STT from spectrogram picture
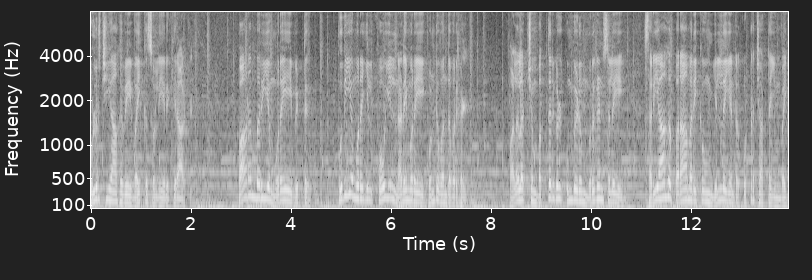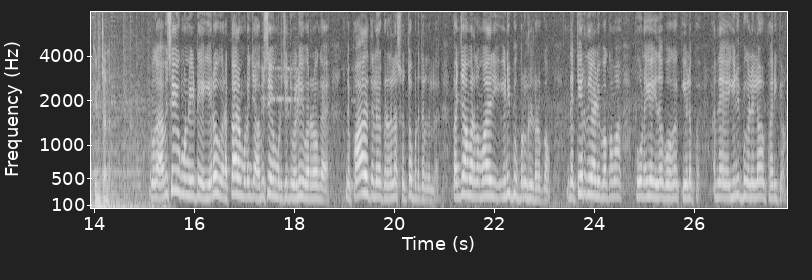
குளிர்ச்சியாகவே வைக்க சொல்லியிருக்கிறார்கள். பாரம்பரிய முறையை விட்டு புதிய முறையில் கோயில் நடைமுறையை கொண்டு வந்தவர்கள் பல லட்சம் பக்தர்கள் கும்பிடும் முருகன் சிலையை சரியாக பராமரிக்கவும் இல்லை என்ற குற்றச்சாட்டையும் வைக்கின்றனர். இவங்க அபிஷேகம் பண்ணிட்டு இரவு ரெக்காரம் முடிஞ்சு அபிஷேகம் முடிச்சுட்டு வெளியே வர்றவங்க அந்த பாதத்தில் இருக்கிறதெல்லாம் சுத்தப்படுத்துறதில்ல. பஞ்சாமிரதம் மாதிரி இனிப்பு பொருள்கள் இருக்கும். இந்த தீர்த்தயாளி பக்கமாக பூனையோ இதை போக கீழே அந்த இனிப்புகள் எல்லாம் பறிக்கும்.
